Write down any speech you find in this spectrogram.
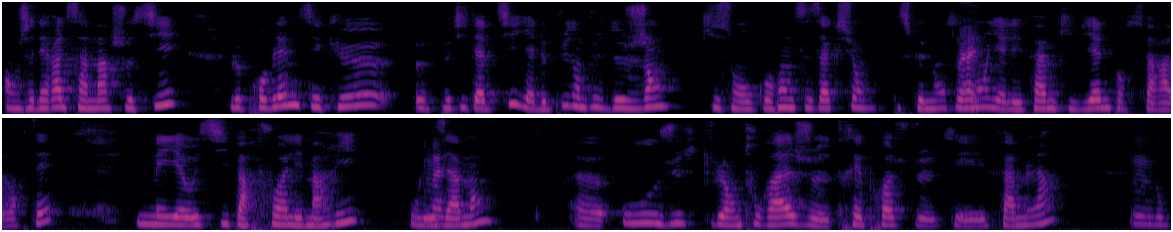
en général, ça marche aussi. Le problème, c'est que euh, petit à petit, il y a de plus en plus de gens qui sont au courant de ces actions. Parce que non seulement Ouais. il y a les femmes qui viennent pour se faire avorter, mais il y a aussi parfois les maris ou les Ouais. amants, euh, ou juste l'entourage très proche de ces femmes-là. Mm. Donc,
